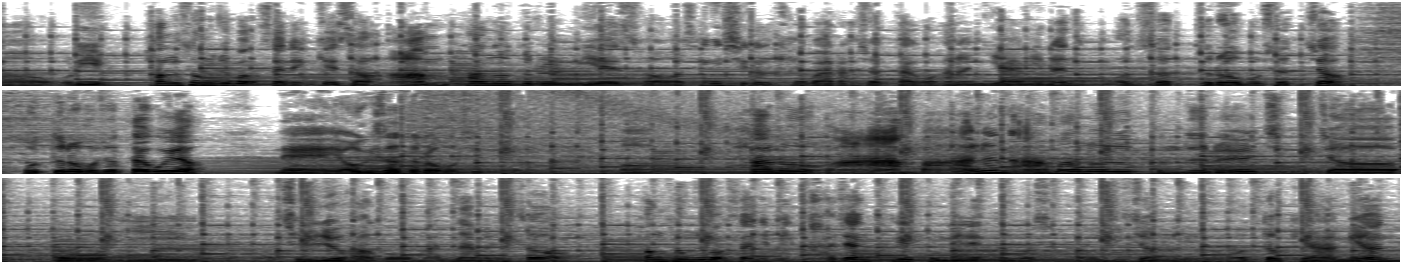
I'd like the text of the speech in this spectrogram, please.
어, 우리 황성주 박사님께서 암 환우들을 위해서 생식을 개발하셨다고 하는 이야기는 어디서 들어보셨죠? 못 들어보셨다고요? 네, 여기서 들어보십시오. 어, 환우, 아, 많은 암 환우 분들을 직접 또 이 진료하고 만나면서 황성주 박사님이 가장 크게 고민했던 것이 바로 이 점이에요. 어떻게 하면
